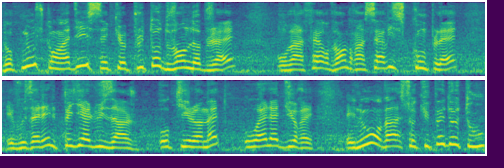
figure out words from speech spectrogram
Donc nous, ce qu'on a dit, c'est que plutôt de vendre l'objet, on va faire vendre un service complet et vous allez le payer à l'usage, au kilomètre ou à la durée. Et nous, on va s'occuper de tout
